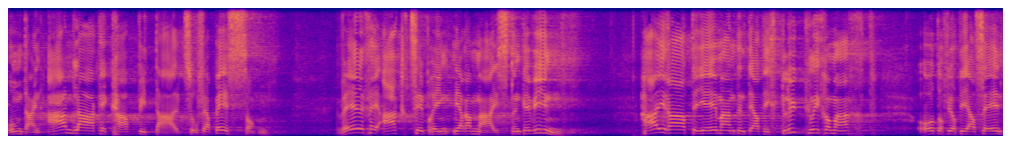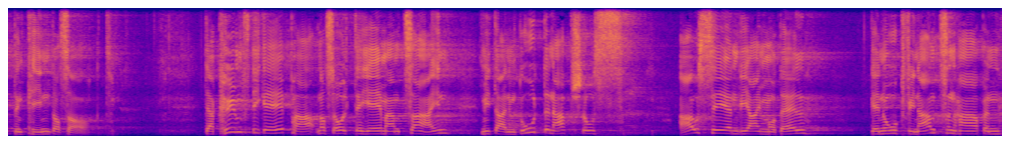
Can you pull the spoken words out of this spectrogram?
um dein Anlagekapital zu verbessern. Welche Aktie bringt mir am meisten Gewinn? Heirate jemanden, der dich glücklicher macht oder für die ersehnten Kinder sorgt. Der künftige Ehepartner sollte jemand sein mit einem guten Abschluss, aussehen wie ein Modell, genug Finanzen haben,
